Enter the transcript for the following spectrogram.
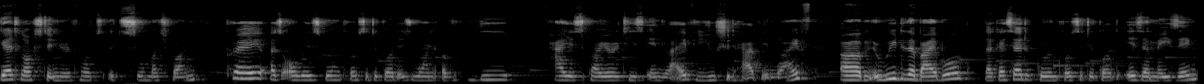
Get lost in your thoughts. It's so much fun. Pray. As always, growing closer to God is one of the highest priorities in life you should have in life. Um, read the Bible. Like I said, growing closer to God is amazing.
